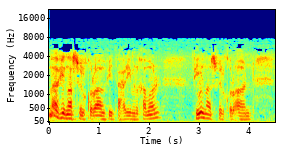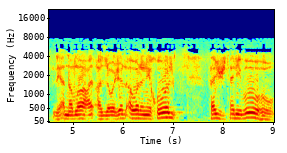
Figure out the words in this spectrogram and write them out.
ما في نص في القرآن في تحريم الخمر؟ في نص في القرآن لأن الله عز وجل أولا يقول فاجتنبوه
